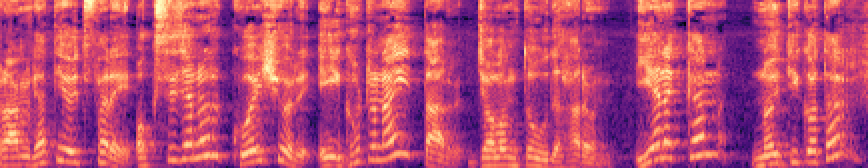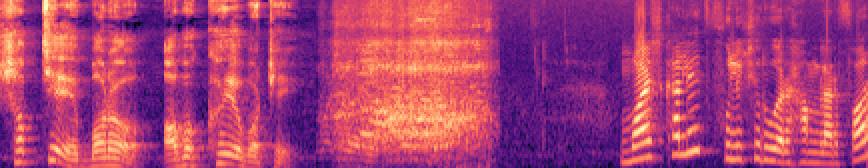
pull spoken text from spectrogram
প্রাণঘাতী হইতে পারে অক্সিজেনের কুয়েশর এই ঘটনাই তার জ্বলন্ত উদাহরণ। ইয়ান একখান নৈতিকতার সবচেয়ে বড় অবক্ষয়ও বটে। মহেশখালীত ফুলিচুরুয়ার হামলার পর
